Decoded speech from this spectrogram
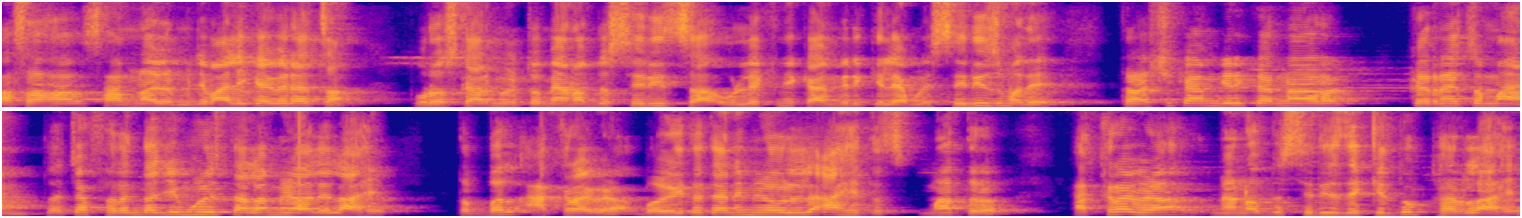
असा हा सामनावीर म्हणजे मालिकावीराचा पुरस्कार मिळतो. मॅन ऑफ द सिरीजचा उल्लेखनीय कामगिरी केल्यामुळे सिरीजमध्ये तर अशी कामगिरी करणार करण्याचं मान त्याच्या फलंदाजीमुळेच त्याला मिळालेला आहे. तब्बल अकरा वेळा. बळी तर त्याने मिळवलेले आहेतच. मात्र अकरा वेळा मॅन ऑफ द सिरीज देखील तो ठरला आहे.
